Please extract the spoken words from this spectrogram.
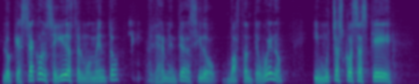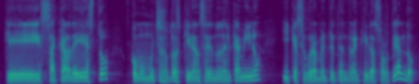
lo que se ha conseguido hasta el momento realmente ha sido bastante bueno y muchas cosas que, que sacar de esto, como muchas otras que irán saliendo en el camino y que seguramente tendrán que ir sorteando,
